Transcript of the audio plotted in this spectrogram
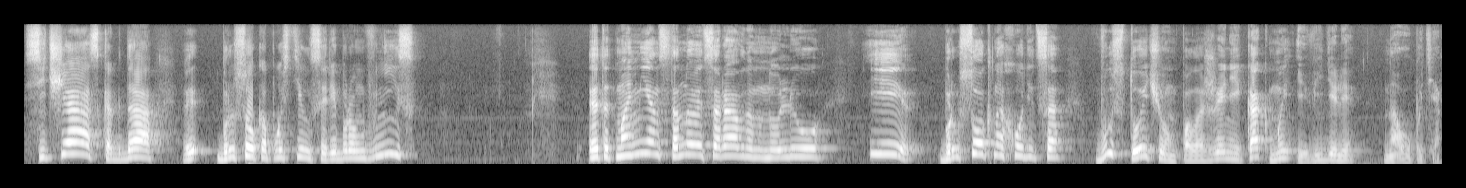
сейчас, когда э, брусок опустился ребром вниз, этот момент становится равным нулю, и брусок находится в устойчивом положении, как мы и видели на опыте.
